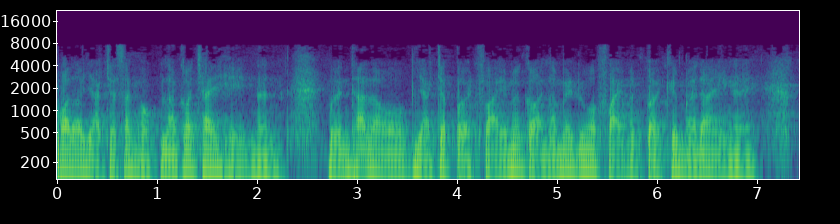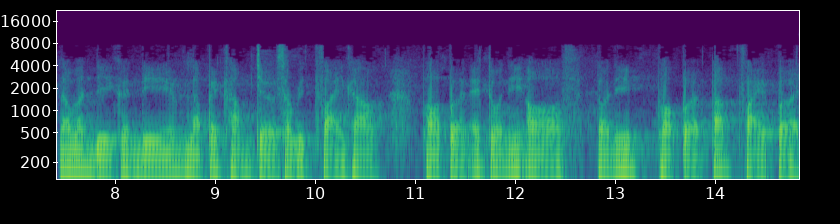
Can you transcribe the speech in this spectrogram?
พอเราอยากจะสงบเราก็ใช้เหตุนั้น เหมือนถ้าเราอยากจะเปิดไฟเมื่อก่อนเราไม่รู้ว่าไฟมันเปิดขึ้นมาได้ยังไง แล้ววันดีคืนดีเราไปคำเจอสวิตไฟเข้า พอเปิดไอ้ตัวนี้ออฟตัวนี้พอเปิดปั๊บไฟเปิด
